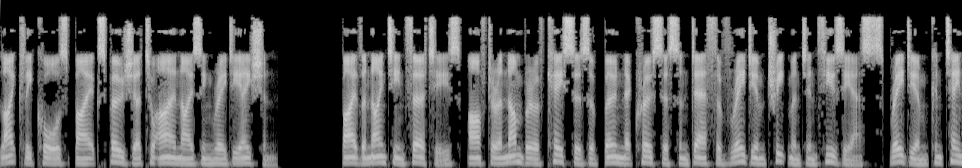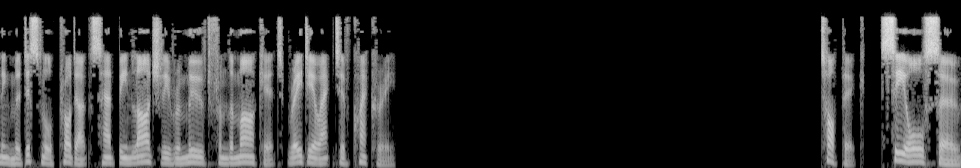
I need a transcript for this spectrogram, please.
likely caused by exposure to ionizing radiation. By the 1930s, after a number of cases of bone necrosis and death of radium treatment enthusiasts, radium-containing medicinal products had been largely removed from the market radioactive quackery. See also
